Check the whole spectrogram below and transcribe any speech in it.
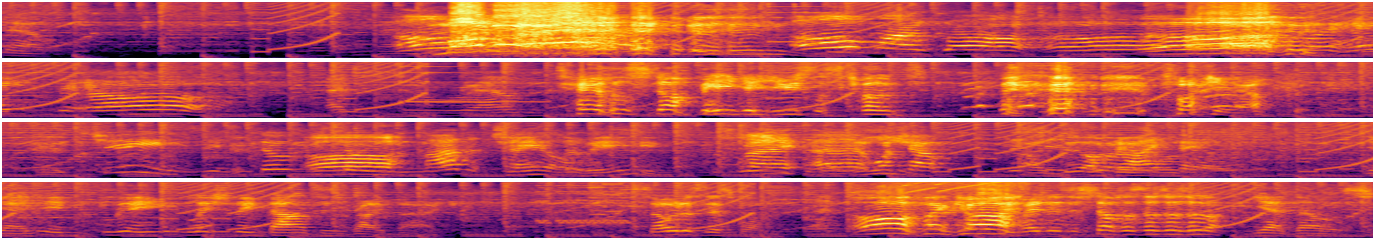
Now. Oh, Mother! Oh my god! Oh, Oh. I hate it. Oh. I'm surrounded. Tails, stop being a useless cunt. Fucking hell. Jeez, don't be Oh. so mad at Jeez tail. Louise. Right, uh, watch out. This I'll is do- where okay, I well- failed. Yeah, it, it literally bounces right back. So does this one. Oh my god! Wait, just stop, stop, stop, stop, stop. Yeah, those.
